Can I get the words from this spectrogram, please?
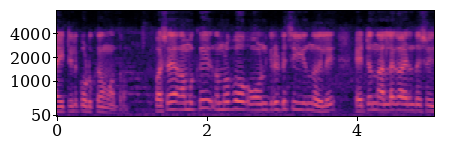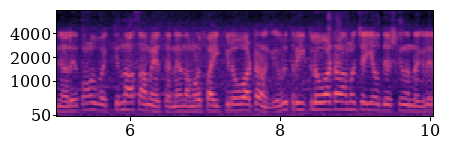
നൈറ്റിൽ കൊടുക്കാൻ മാത്രം. പക്ഷേ നമുക്ക് നമ്മളിപ്പോൾ ഓൺ ഗ്രിഡ് ചെയ്യുന്നതിൽ ഏറ്റവും നല്ല കാര്യം എന്താ വെച്ച് കഴിഞ്ഞാൽ ഇപ്പോൾ നമ്മൾ വെക്കുന്ന ആ സമയത്ത് തന്നെ നമ്മൾ ഫൈവ് കിലോ വാട്ടാണെങ്കിൽ ഒരു ത്രീ കിലോ വാട്ടാണ് നമ്മൾ ചെയ്യാൻ ഉദ്ദേശിക്കുന്നുണ്ടെങ്കിൽ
